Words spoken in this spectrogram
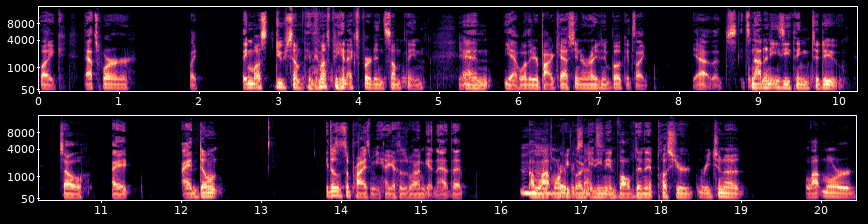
Like that's where like they must do something. They must be an expert in something. Yeah. And yeah, whether you're podcasting or writing a book, it's like, yeah, that's it's not an easy thing to do. So I I don't it doesn't surprise me, I guess is what I'm getting at, that Mm-hmm. a lot more Perfect people are sense. getting involved in it. Plus, you're reaching a, a lot more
